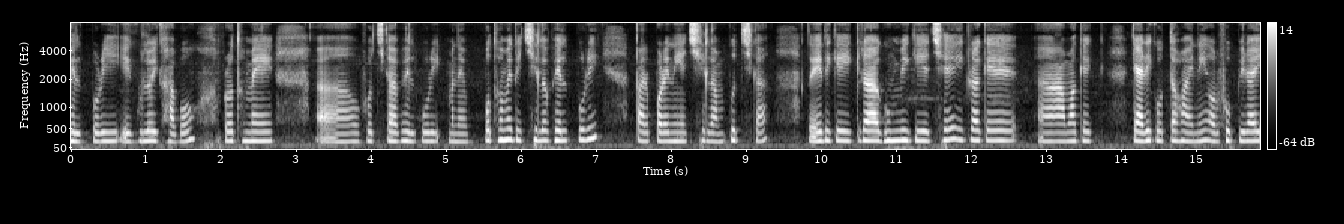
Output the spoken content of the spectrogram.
ভেলপুরি এগুলোই খাব। প্রথমে ফুচকা, ভেলপুরি মানে প্রথমে দিচ্ছিল ভেলপুরি, তারপরে নিয়েছিলাম ফুচকা। তো এদিকে ইকরা ঘুমিয়ে গিয়েছে। ইকরাকে আমাকে ক্যারি করতে হয়নি, ওর ফুপিরাই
